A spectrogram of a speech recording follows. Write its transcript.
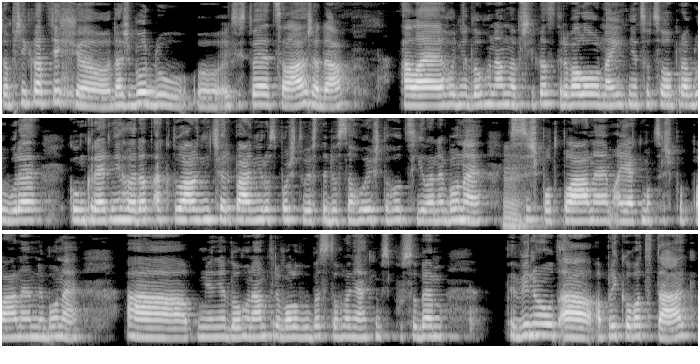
například těch uh, dashboardů uh, existuje celá řada, ale hodně dlouho nám například trvalo najít něco, co opravdu bude konkrétně hledat aktuální čerpání rozpočtu, jestli dosahuješ toho cíle nebo ne, hmm. jestli jsi pod plánem a jak moc jsi pod plánem nebo ne. A poměrně dlouho nám trvalo vůbec tohle nějakým způsobem vyvinout a aplikovat tak,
